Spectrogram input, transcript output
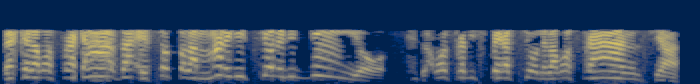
perché la vostra casa è sotto la maledizione di Dio la vostra disperazione, la vostra ansia,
